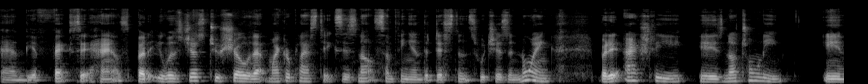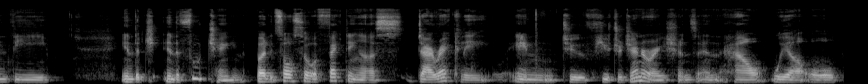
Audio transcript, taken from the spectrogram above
and the effects it has, but it was just to show that microplastics is not something in the distance which is annoying, but it actually is not only in the in the in the food chain, but it's also affecting us directly into future generations and how we are all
